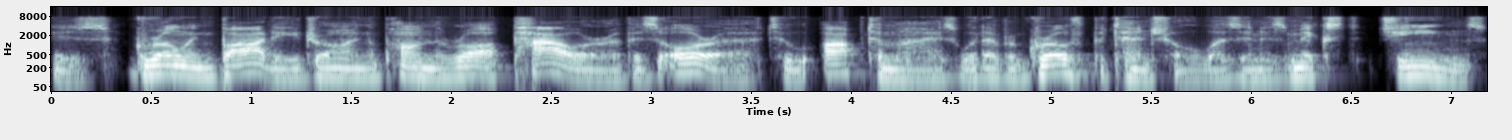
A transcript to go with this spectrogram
his growing body drawing upon the raw power of his aura to optimize whatever growth potential was in his mixed genes.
